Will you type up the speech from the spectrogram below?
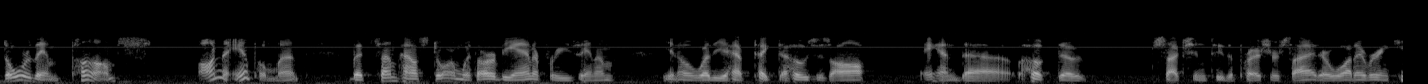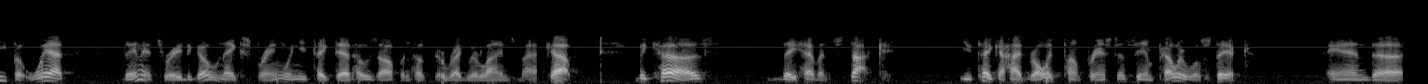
store them pumps on the implement, but somehow store them with RV antifreeze in them. You know, whether you have to take the hoses off and uh, hook the suction to the pressure side or whatever and keep it wet, then it's ready to go next spring when you take that hose off and hook the regular lines back up because they haven't stuck. You take a hydraulic pump, for instance, the impeller will stick. And uh,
